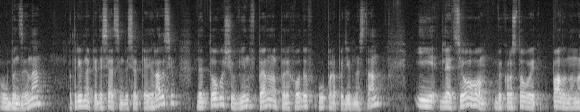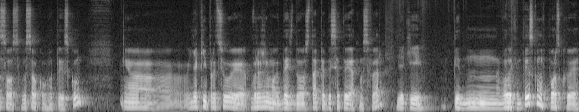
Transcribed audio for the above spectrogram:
У бензина потрібно 50-75 градусів для того, щоб він впевнено переходив у пароподібний стан. І для цього використовують паливний насос високого тиску, е, який працює в режимах десь до 150 атмосфер, який під великим тиском впорскує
